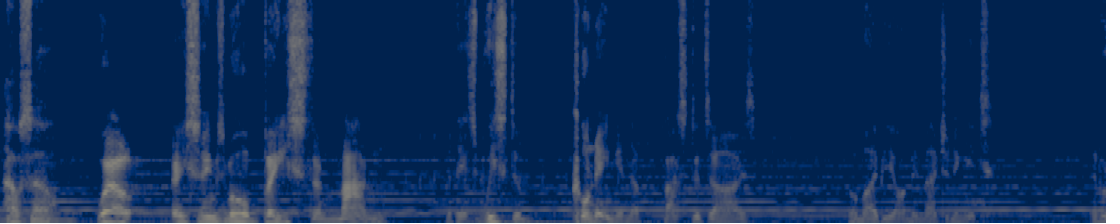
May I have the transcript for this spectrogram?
How so? Well, he seems more beast than man, but there's wisdom, cunning in the bastard's eyes. Or maybe I'm imagining it. Ever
